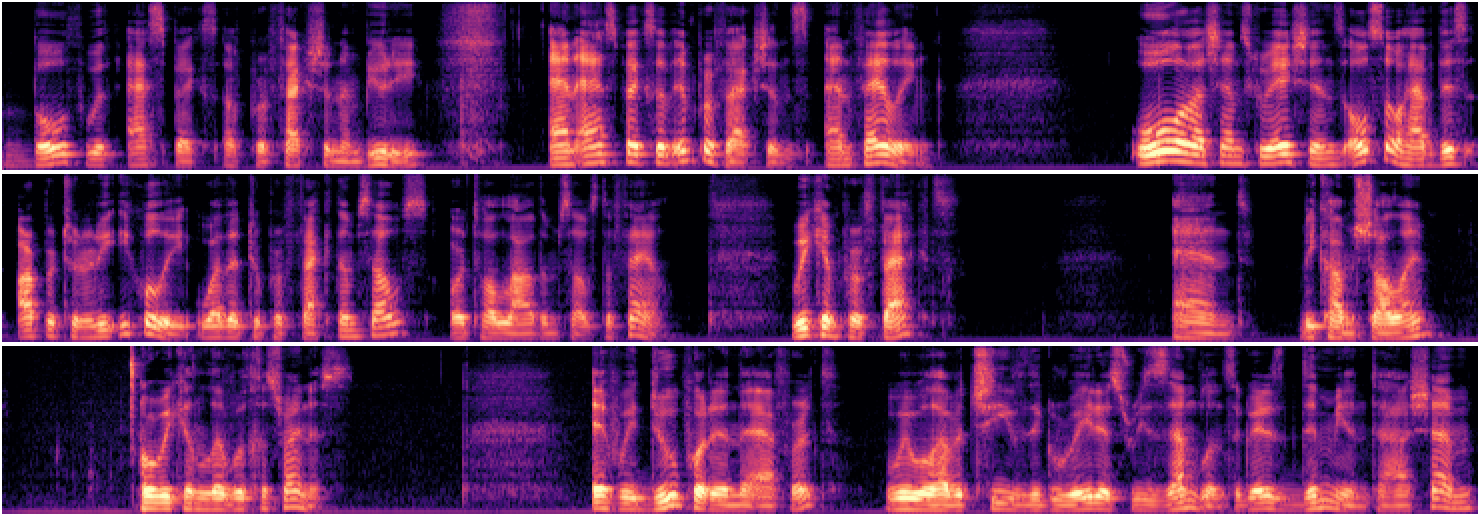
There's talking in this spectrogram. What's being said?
both with aspects of perfection and beauty and aspects of imperfections and failing all of Hashem's creations also have this opportunity equally, whether to perfect themselves or to allow themselves to fail. We can perfect and become shalom, or we can live with chesroinus. If we do put in the effort, we will have achieved the greatest resemblance, the greatest dimion to Hashem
